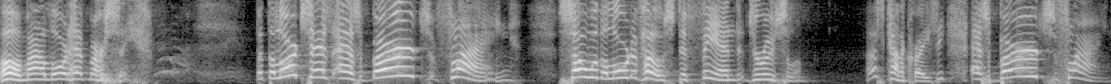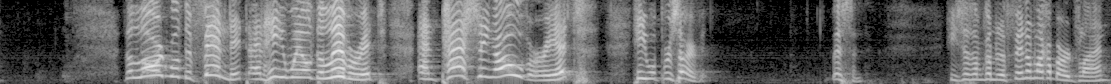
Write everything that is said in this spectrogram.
Oh, my Lord, have mercy. But the Lord says, as birds flying, so will the Lord of hosts defend Jerusalem. That's kind of crazy. As birds flying. The Lord will defend it and He will deliver it, and passing over it, He will preserve it. Listen, He says, I'm going to defend them like a bird flying.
